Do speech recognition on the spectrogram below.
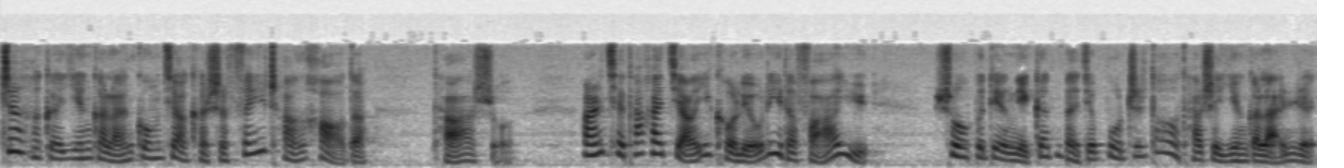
这个英格兰工匠可是非常好的，他说，而且他还讲一口流利的法语，说不定你根本就不知道他是英格兰人。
